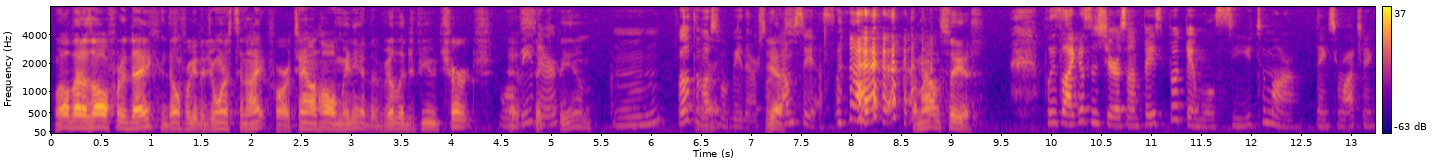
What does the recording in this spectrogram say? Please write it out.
Well, that is all for today. And don't forget to join us tonight for our town hall meeting at the Village View Church We'll at be 6 there. p.m. Mm-hmm. Both of us right. will be there, so Yes. come see us. Come out and see us. Please like us and share us on Facebook, and we'll see you tomorrow. Thanks for watching.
